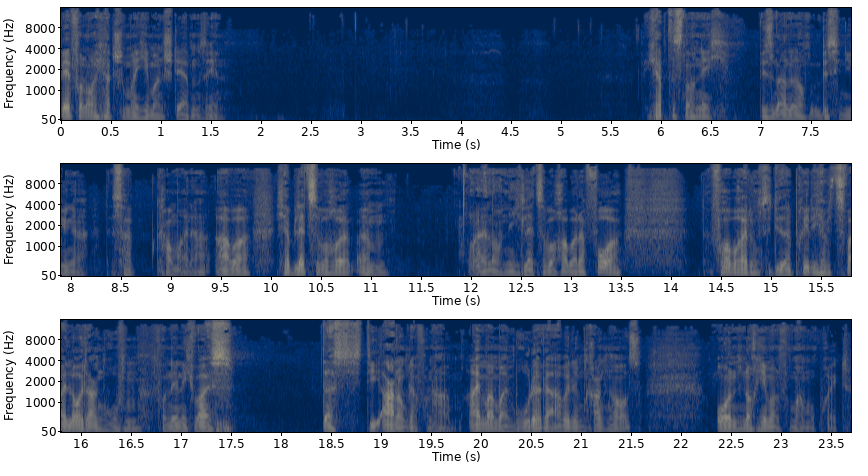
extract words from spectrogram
Wer von euch hat schon mal jemand sterben sehen? Ich habe das noch nicht. Wir sind alle noch ein bisschen jünger, deshalb kaum einer. Aber ich habe letzte Woche, ähm, oder noch nicht letzte Woche, aber davor, in Vorbereitung zu dieser Predigt, habe ich zwei Leute angerufen, von denen ich weiß, dass die Ahnung davon haben. Einmal mein Bruder, der arbeitet im Krankenhaus, und noch jemand vom Hamburg-Projekt.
